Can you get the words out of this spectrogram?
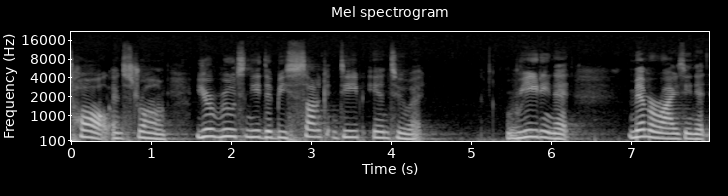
tall and strong. Your roots need to be sunk deep into it, reading it, memorizing it,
